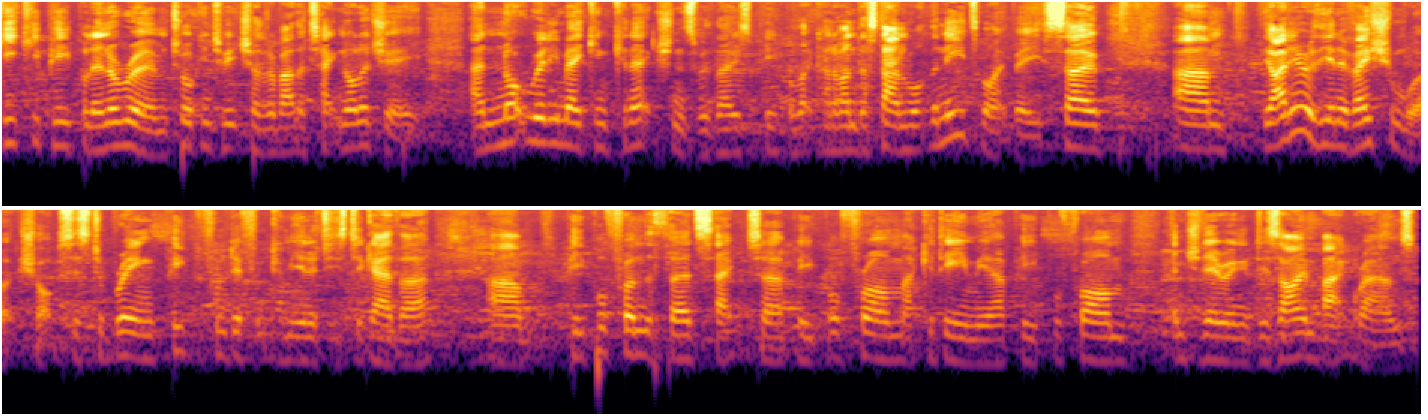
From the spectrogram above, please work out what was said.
geeky people in a room talking to each other about the technology and not really making connections with those people that kind of understand what the needs might be. So, um, the idea of the innovation workshops is to bring people from different communities together um, people from the third sector, people from academia, people from engineering and design backgrounds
